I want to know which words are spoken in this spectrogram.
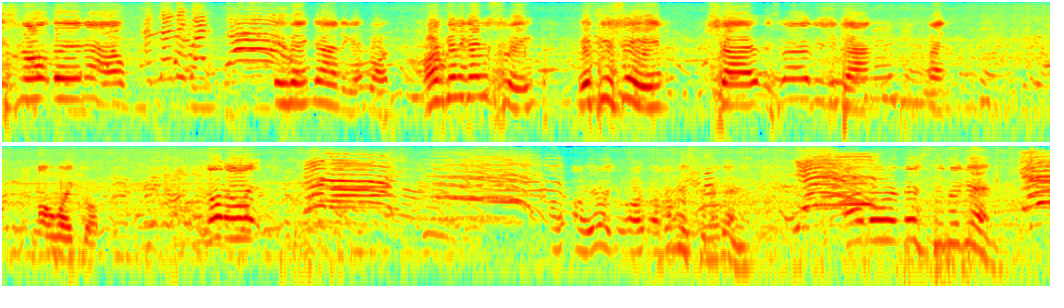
He's not there now. And then he went down. He went down again. Right. I'm going to go to sleep. If you see him, shout as loud as you can, and I'll wake up. Night night. Oh, yeah, uh, I, have I missed him again? Yeah. Have I missed him again? Yeah!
